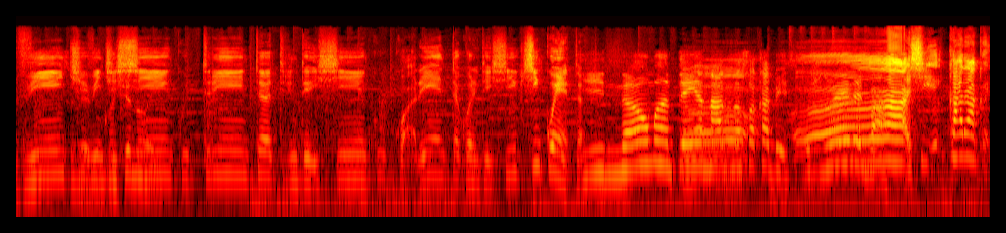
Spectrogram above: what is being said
20, Isso mesmo, 25, 30, 35, 40, 45, 50. E não mantenha nada na sua cabeça. Continue elevar. Ah, se- caraca,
